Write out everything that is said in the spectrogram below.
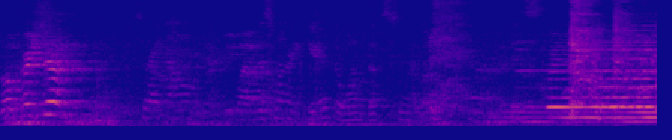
Oh, Christian! So right now, this one right here, the one that's to my left, is.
